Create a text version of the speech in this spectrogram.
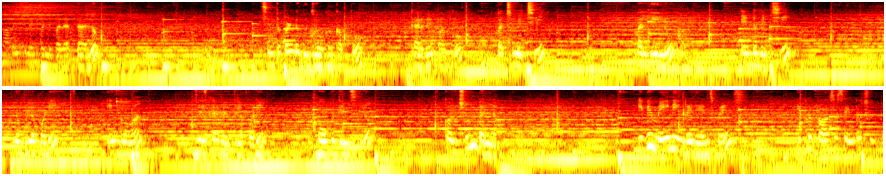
కావలసినటువంటి పదార్థాలు. చింతపండు గుజ్జు ఒక కప్పు కరివేపాకు పచ్చిమిర్చి పల్లీలు ఎండుమిర్చి నువ్వుల పొడి ఇంగువ జీలకర్ర మెంతుల పొడి పోపు దినుసులు కొంచెం బెల్లం. ఇవి మెయిన్ ఇంగ్రీడియంట్స్ ఫ్రెండ్స్. ఇప్పుడు ప్రాసెస్ ఏంటో చూద్దాం.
